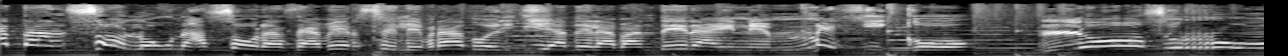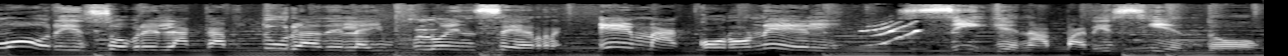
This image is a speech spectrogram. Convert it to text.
A tan solo unas horas de haber celebrado el Día de la Bandera en México, los rumores sobre la captura de la influencer Emma Coronel siguen apareciendo.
